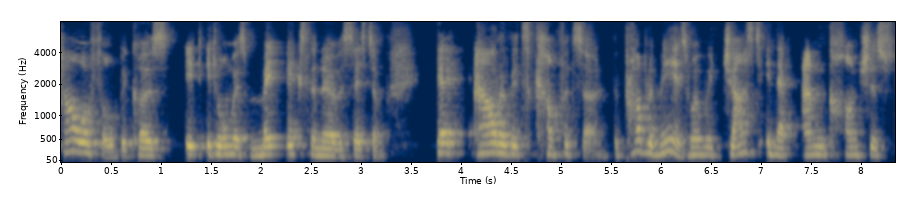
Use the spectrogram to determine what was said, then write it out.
powerful because it, it almost makes the nervous system get out of its comfort zone. The problem is when we're just in that unconscious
